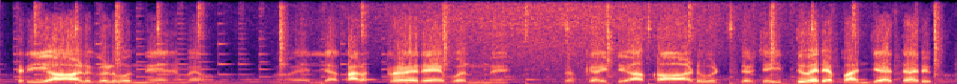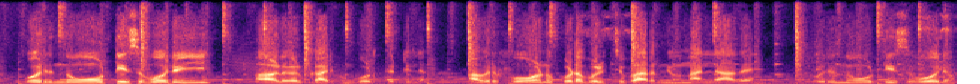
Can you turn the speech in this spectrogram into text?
എത്രയും ആളുകൾ വന്ന് എല്ലാ കളക്ടർ വരെ വന്ന് ഇതൊക്കെ ആയിട്ട് ആ കാട് വെട്ടി വെട്ടിത്തെളിച്ച ഇതുവരെ പഞ്ചായത്തുകാർ ഒരു നോട്ടീസ് പോലും ഈ ആളുകൾക്ക് ആർക്കും കൊടുത്തിട്ടില്ല. അവർ ഫോണിൽ കൂടെ വിളിച്ച് പറഞ്ഞു എന്നല്ലാതെ ഒരു നോട്ടീസ് പോലും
